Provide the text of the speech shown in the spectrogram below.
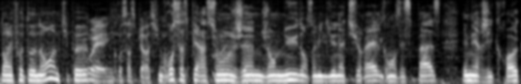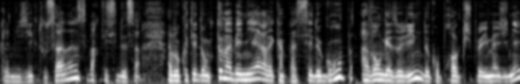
dans les photos, non Un petit peu? Ouais, une grosse inspiration. Une grosse inspiration, jeunes gens nus dans un milieu naturel, grands espaces, énergie rock, la musique, tout ça, hein, ça participe de ça. À vos côtés donc Thomas Bénière avec un passé de groupe avant Gasoline, de groupe rock je peux imaginer.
